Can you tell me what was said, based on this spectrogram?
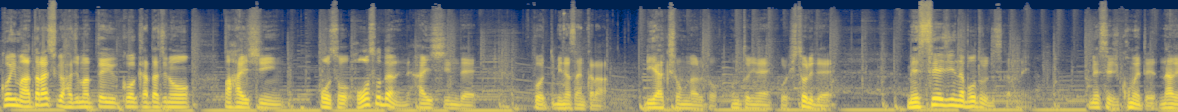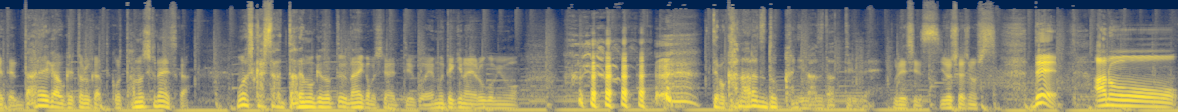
こう今新しく始まっているこういう形の、まあ、配信放送放送ではないね配信でこうやって皆さんからリアクションがあると本当にねこれ一人でメッセージなボトルですからねメッセージ込めて投げて誰が受け取るかってこれ楽しくないですか？もしかしたら誰も受け取ってないかもしれないっていうこう M 的な喜びも。でも必ずどっかにいるはずだっていうね。嬉しいです。よろしくお願いします。であのー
